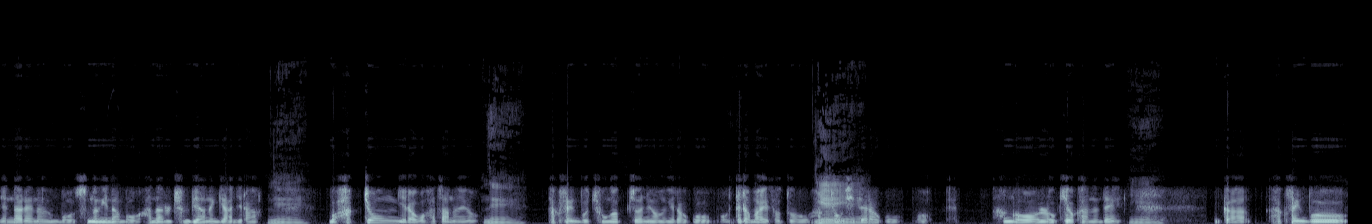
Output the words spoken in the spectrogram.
옛날에는 뭐 수능이나 뭐 하나를 준비하는 게 아니라 네. 뭐 학종이라고 하잖아요. 네. 학생부 종합 전형이라고 뭐 드라마에서도 예, 학종 시대라고 뭐한 걸로 기억하는데, 예. 그러니까 학생부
